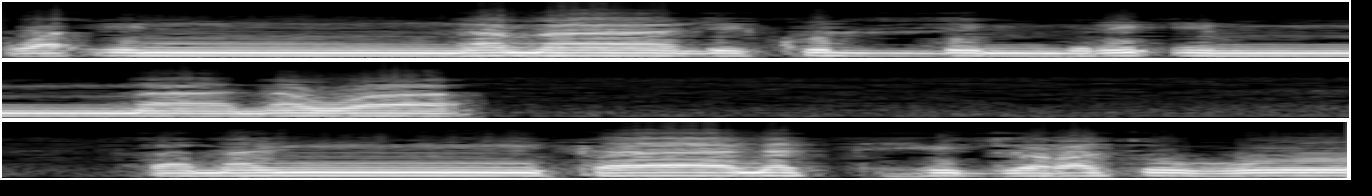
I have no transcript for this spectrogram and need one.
وإنما لكل امرئ ما نوى. فمن كانت هجرته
